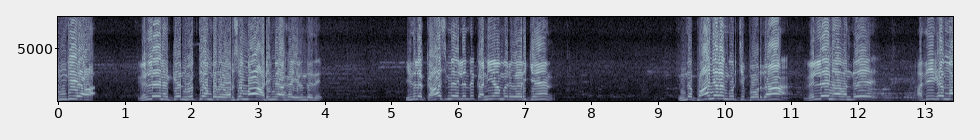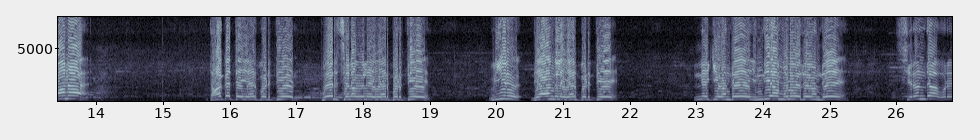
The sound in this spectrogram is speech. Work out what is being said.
இந்தியா வெள்ளையனுக்கு நூற்றி ஐம்பது வருஷமாக அடிமையாக இருந்தது. இதில் காஷ்மீர்லேருந்து கன்னியாகுமரி வரைக்கும் இந்த பாஞ்சாலங்குறிச்சி போர் தான் வெள்ளையனை வந்து அதிகமான தாக்கத்தை ஏற்படுத்தி போர் செலவுகளை ஏற்படுத்தி உயிர் தியாகங்களை ஏற்படுத்தி இன்னைக்கு வந்து இந்தியா முழுவதும் வந்து சிறந்த ஒரு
